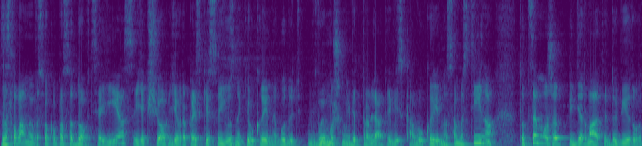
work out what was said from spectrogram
За словами високопосадовця ЄС, якщо європейські союзники України будуть вимушені відправляти війська в Україну самостійно, то це може підірвати довіру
